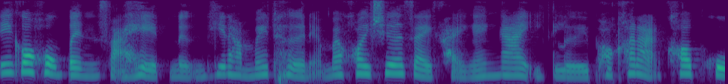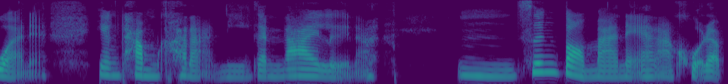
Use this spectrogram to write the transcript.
นี่ก็คงเป็นสาเหตุหนึ่งที่ทำให้เธอเนี่ยไม่ค่อยเชื่อใจใครง่าย ๆ อีกเลย เพราะขนาดครอบครัวเนี่ยยังทำขนาดนี้กันได้เลยนะ อืมซึ่งต่อมาในอนาคตอะ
